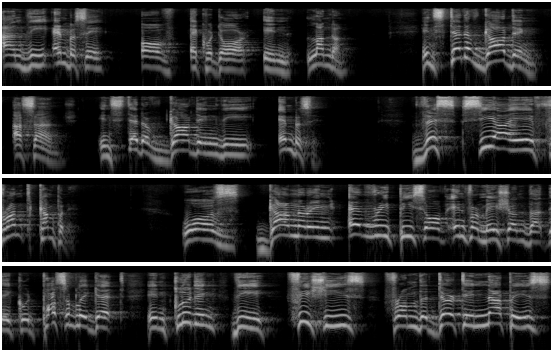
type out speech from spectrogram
and the embassy of Ecuador in London. Instead of guarding Assange, instead of guarding the embassy, this CIA front company was garnering every piece of information that they could possibly get, including the feces from the dirty nappies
